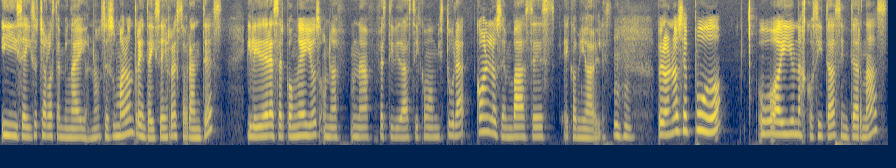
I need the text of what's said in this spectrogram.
Y se hizo charlas también a ellos, ¿no? Se sumaron 36 restaurantes y la idea era hacer con ellos una, una festividad así como mistura con los envases ecoamigables. Ujú. Pero no se pudo, hubo ahí unas cositas internas,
